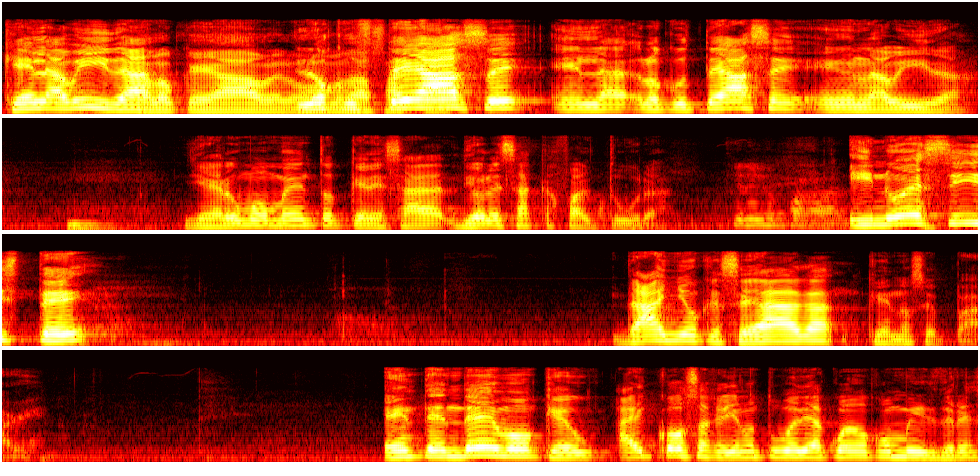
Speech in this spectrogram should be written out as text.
que en la vida, lo que, hable, lo, que usted hace en la, lo que usted hace en la vida, llegará un momento que Dios le saca factura. Y no existe daño que se haga que no se pague. Entendemos que hay cosas que yo no estuve de acuerdo con Mildred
